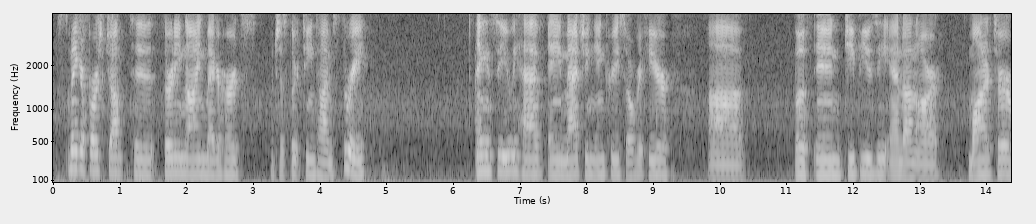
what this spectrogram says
Let's make our first jump to 39 megahertz, which is 13 times 3. And you can see we have a matching increase over here, uh, both in GPU-Z and on our monitor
